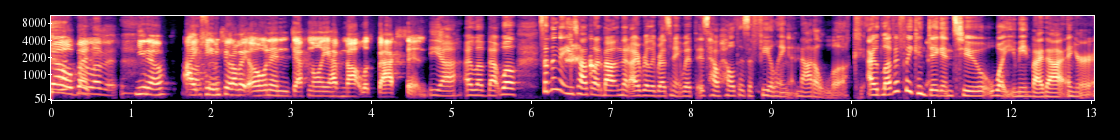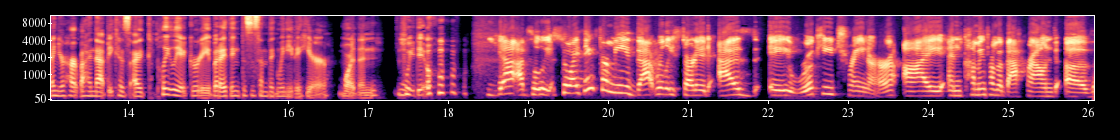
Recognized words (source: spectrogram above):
know, but I love it. You know, awesome. I came to it on my own and definitely have not looked back since. Yeah, I love that. Well, something that you talk a lot about and that I really resonate with is how health is a feeling, not a look. I would love if we can dig into what you mean by that and your and your heart behind that because I completely agree, but I think this is something we need to hear more than we do. yeah, absolutely. So I think for me, that really started as a rookie trainer. I and coming from a background of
